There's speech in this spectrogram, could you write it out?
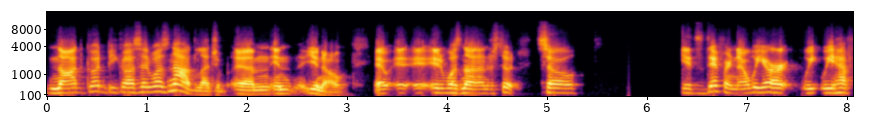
not good because it was not legible. Um, in you know, it, it, it was not understood. So it's different now. We are we we have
